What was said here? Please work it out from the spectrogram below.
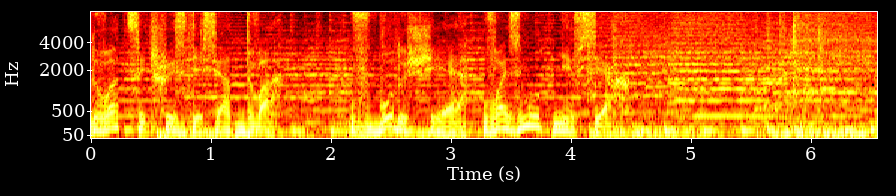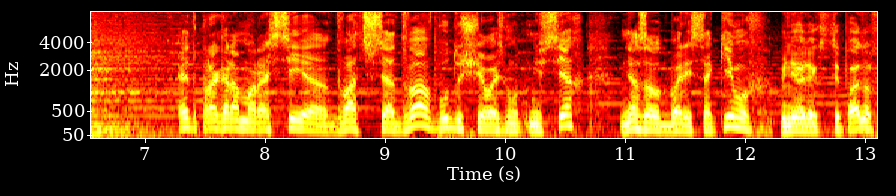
2062. В будущее возьмут не всех. Это программа «Россия-2062». В будущее возьмут не всех. Меня зовут Борис Акимов. Меня Олег Степанов.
